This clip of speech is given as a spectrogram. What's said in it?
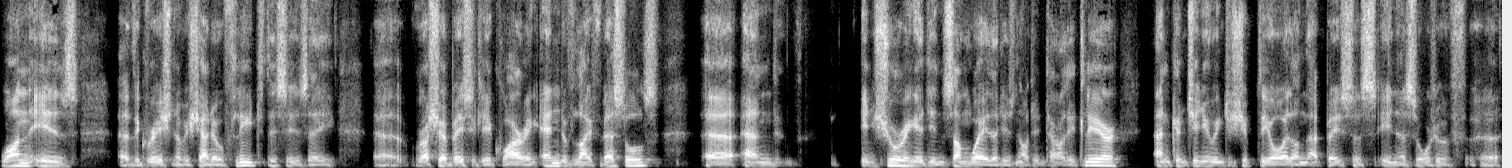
One is uh, the creation of a shadow fleet. This is uh, Russia basically acquiring end-of-life vessels and insuring it in some way that is not entirely clear and continuing to ship the oil on that basis in a sort of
